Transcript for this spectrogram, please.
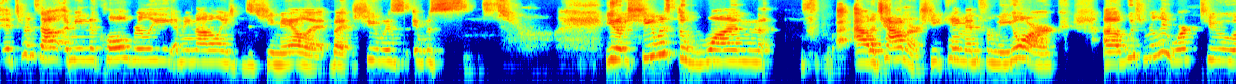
it turns out, I mean, Nicole really, I mean, not only did she nail it, but she was, it was, you know, she was the one out of towner. She came in from New York, uh, which really worked to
